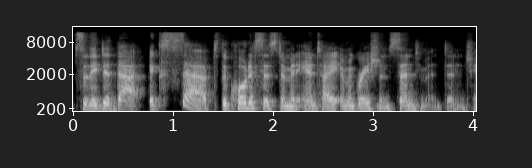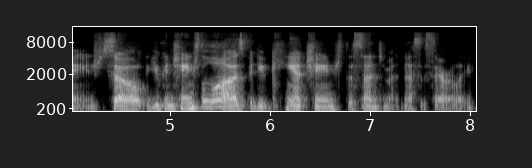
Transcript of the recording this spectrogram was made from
So they did that, except the quota system and anti immigration sentiment didn't change. So you can change the laws, but you can't change the sentiment necessarily.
